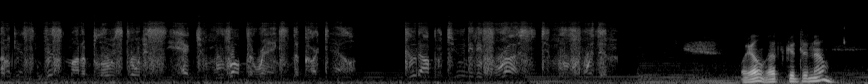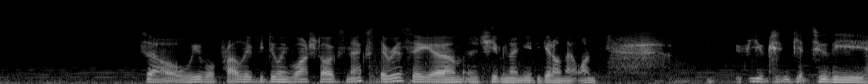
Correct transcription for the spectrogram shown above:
I'm guessing this amount of blow is going to see Hector move up the ranks in the cartel. Good opportunity for us to move with him. Well, that's good to know. So we will probably be doing Watchdogs next. There is a um, an achievement I need to get on that one. If you can get to the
